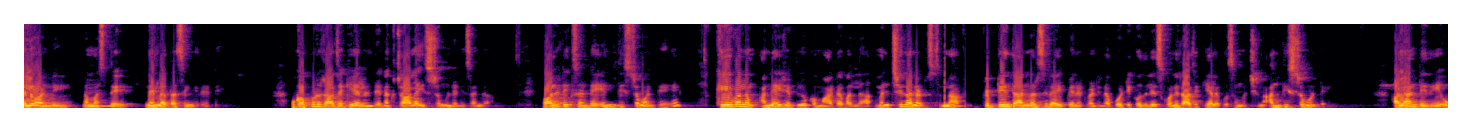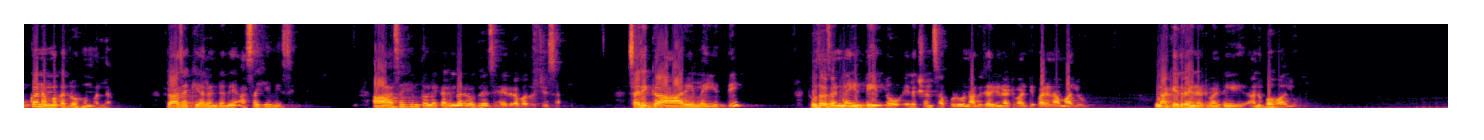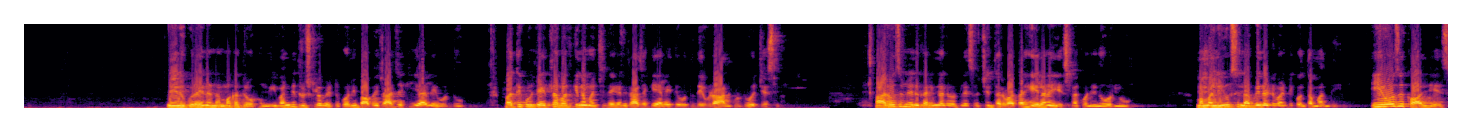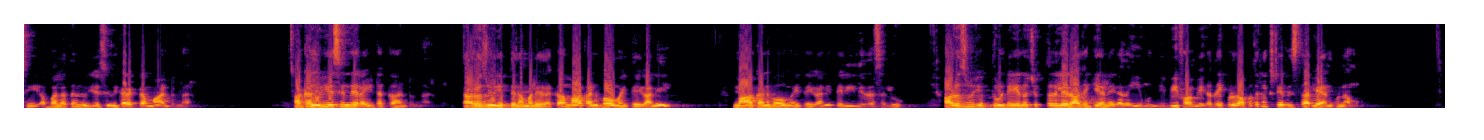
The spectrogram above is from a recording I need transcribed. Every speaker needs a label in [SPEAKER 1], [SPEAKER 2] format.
[SPEAKER 1] Hello అండి నమస్తే. నేను లతా సింగిరెడ్డి. ఒకప్పుడు రాజకీయాలంటే నాకు చాలా ఇష్టం ఉండే నిజంగా. పాలిటిక్స్ అంటే ఎంత ఇష్టం అంటే కేవలం అన్నయ్య చెప్పిన ఒక మాట వల్ల మంచిగా నడుస్తున్న ఫిఫ్టీన్త్ యానివర్సరీ అయిపోయినటువంటి నా బొటికి వదిలేసుకొని రాజకీయాల కోసం వచ్చిన అంత ఇష్టం ఉండే. అలాంటిది ఒక్క నమ్మక ద్రోహం వల్ల రాజకీయాలంటేనే అసహ్యం వేసింది. ఆ అసహ్యంతోనే కరీంనగర్ వదిలేసి హైదరాబాద్ వచ్చేసాను సరిగ్గా ఆరేళ్ళు అయ్యింది టూ థౌజండ్ నైన్టీన్లో ఎలక్షన్స్ అప్పుడు నాకు జరిగినటువంటి పరిణామాలు నాకు ఎదురైనటువంటి అనుభవాలు నేను గురైన నమ్మక ద్రోహం ఇవన్నీ దృష్టిలో పెట్టుకొని బాబాయ్ రాజకీయాలే వద్దు. బతికుంటే ఎట్లా బతికినా మంచిదే కానీ రాజకీయాలు అయితే వద్దు దేవుడా అనుకుంటూ వచ్చేసిన. ఆ రోజు నేను కరీంనగర్ వదిలేసి వచ్చిన తర్వాత హేళన చేసిన కొన్ని నోర్లు మమ్మల్ని చూసి నవ్వినటువంటి కొంతమంది. ఈ రోజు కాల్ చేసి అబ్బా లత నువ్వు చేసింది కరెక్ట్ అమ్మా అంటున్నారు. అక్క నువ్వు చేసిందే రైట్ అక్క అంటున్నారు. ఆ రోజు నువ్వు చెప్తే నమ్మలేదక్క మాకు అనుభవం అయితే కానీ మాకు అనుభవం అయితే కానీ తెలియలేదు అసలు. ఆ రోజు నువ్వు చెప్తుంటే ఏదో చెప్తుందిలే రాజకీయాలే కదా ఏముంది బీఫామే కదా ఇప్పుడు కాకపోతే నెక్స్ట్ ఇయర్ ఇస్తారులే అనుకున్నాము.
